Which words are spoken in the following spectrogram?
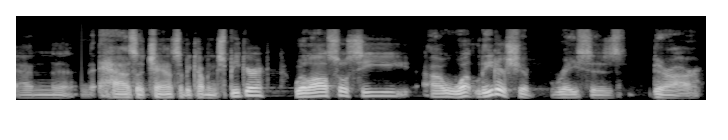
and uh, has a chance of becoming Speaker. We'll also see uh, what leadership races there are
